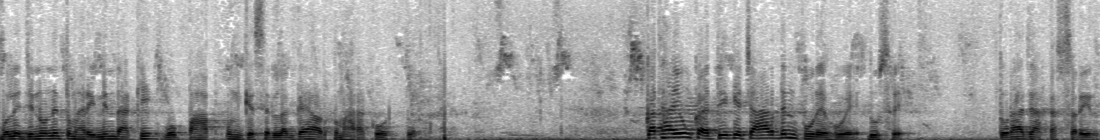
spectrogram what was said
बोले जिन्होंने तुम्हारी निंदा की वो पाप उनके सिर लग गया और तुम्हारा कोड लग गया कथा यूं कहती है कि चार दिन पूरे हुए दूसरे तो राजा का शरीर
